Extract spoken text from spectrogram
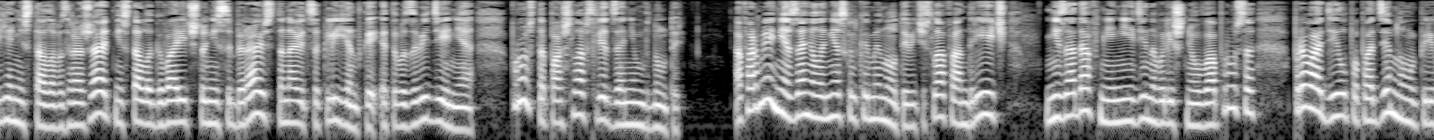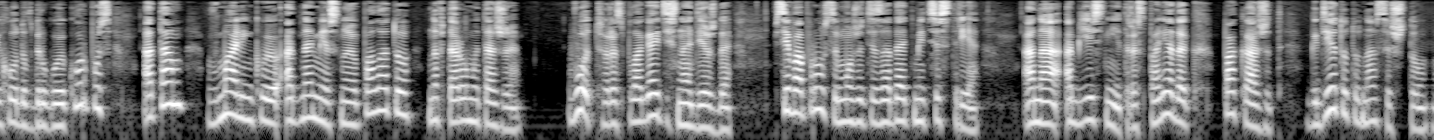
Я не стала возражать, не стала говорить, что не собираюсь становиться клиенткой этого заведения, просто пошла вслед за ним внутрь. Оформление заняло несколько минут, и Вячеслав Андреевич, не задав мне ни единого лишнего вопроса, проводил по подземному переходу в другой корпус, а там в маленькую одноместную палату на втором этаже. «Вот, располагайтесь, Надежда. Все вопросы можете задать медсестре. Она объяснит распорядок, покажет, где тут у нас и что.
